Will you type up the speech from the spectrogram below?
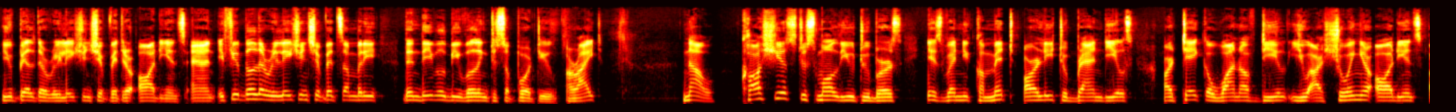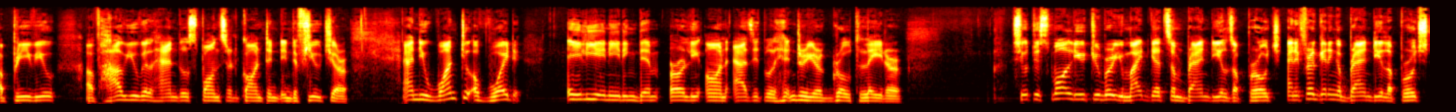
you build a relationship with your audience. And if you build a relationship with somebody then they will be willing to support you. All right? Now Cautious to small YouTubers is when you commit early to brand deals or take a one off deal, you are showing your audience a preview of how you will handle sponsored content in the future. And you want to avoid alienating them early on as it will hinder your growth later. So, to small YouTuber, you might get some brand deals approach. And if you're getting a brand deal approach,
